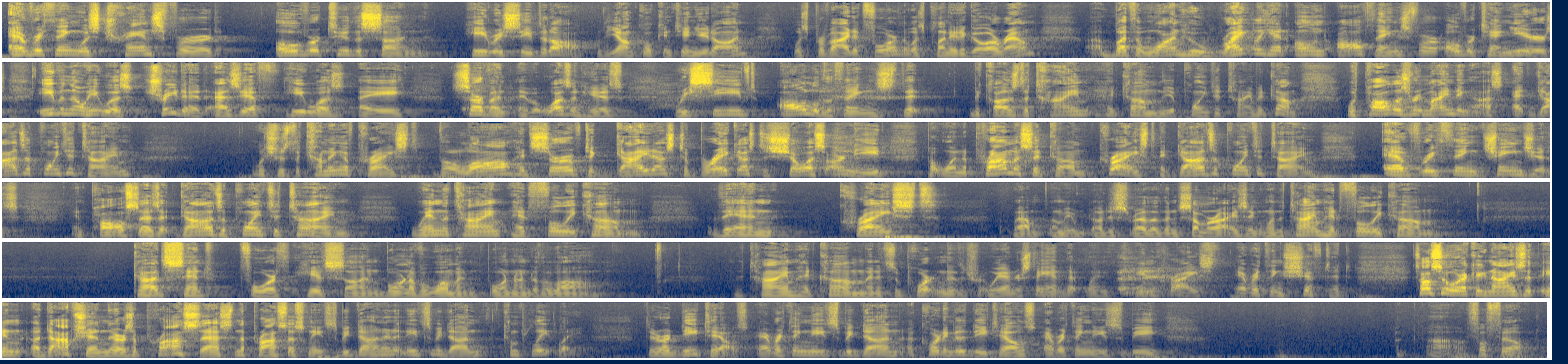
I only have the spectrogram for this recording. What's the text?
everything was transferred over to the son he received it all. The uncle continued on, was provided for, there was plenty to go around. Uh, but the one who rightly had owned all things for over 10 years, even though he was treated as if he was a servant, if it wasn't his, received all of the things that because the time had come, the appointed time had come. What Paul is reminding us at God's appointed time, which was the coming of Christ, the law had served to guide us, to break us, to show us our need. But when the promise had come, Christ, at God's appointed time, everything changes. And Paul says, at God's appointed time, when the time had fully come, then Christ, well, I mean, I'll just rather than summarizing, when the time had fully come, God sent forth his son, born of a woman, born under the law. The time had come, and it's important that we understand that when in Christ everything shifted. It's also recognized that in adoption there's a process, and the process needs to be done, and it needs to be done completely. There are details. Everything needs to be done according to the details, everything needs to be uh, fulfilled.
